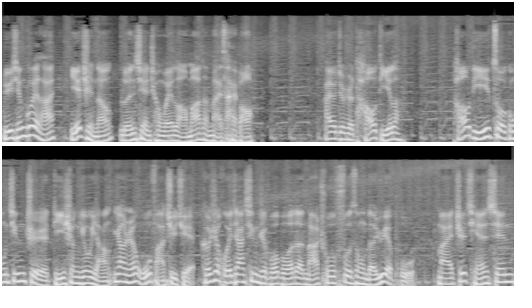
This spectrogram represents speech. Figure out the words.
旅行归来，也只能沦陷成为老妈的买菜包。还有就是陶笛了，陶笛做工精致，笛声悠扬，让人无法拒绝。可是回家兴致勃勃地拿出附送的乐谱，买之前先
